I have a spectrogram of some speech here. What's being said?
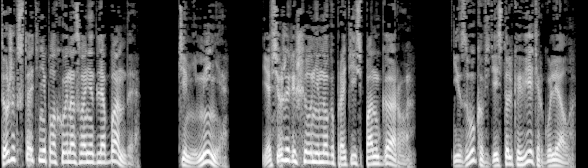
Тоже, кстати, неплохое название для банды. Тем не менее, я все же решил немного пройтись по ангару. И звуков здесь только ветер гулял,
